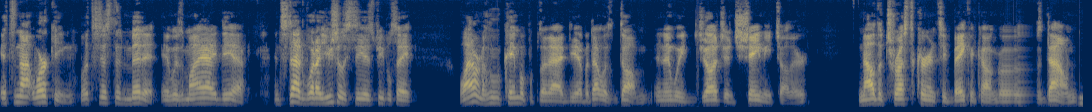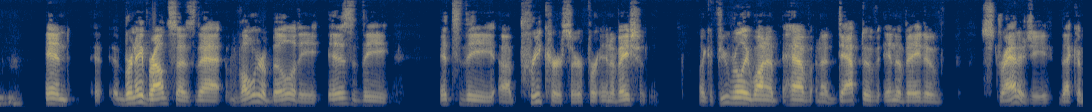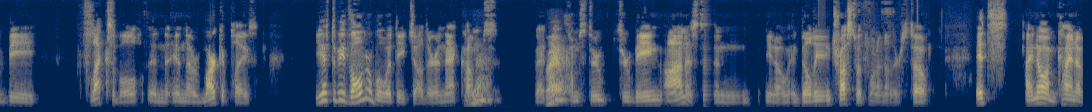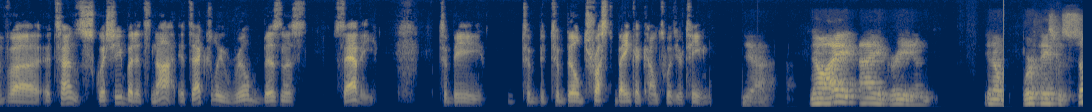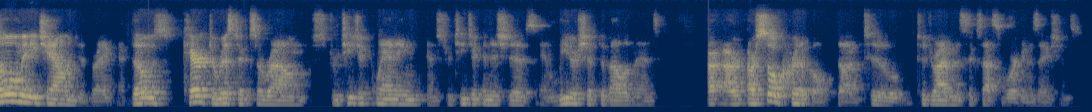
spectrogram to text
It's not working. Let's just admit it. It was my idea. Instead, what I usually see is people say, "Well, I don't know who came up with that idea, but that was dumb." And then we judge and shame each other. Now the trust currency bank account goes down. And uh, Brene Brown says that vulnerability is the it's the uh, precursor for innovation. Like if you really want to have an adaptive, innovative strategy that can be flexible in the, in the marketplace, you have to be vulnerable with each other, and that comes that, Right. that comes through through being honest and you know and building trust with one another. So it's I know I'm kind of uh, it sounds squishy, but it's not. It's actually real business savvy to be to be, to build trust bank accounts with your team. Yeah. No, I I agree. And you know, we're faced with so many challenges, right? Those characteristics around strategic planning and strategic initiatives and leadership development are, are, are so critical, Doug, to to driving the success of organizations.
